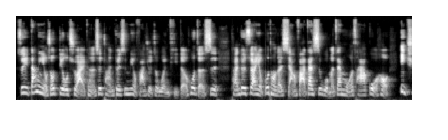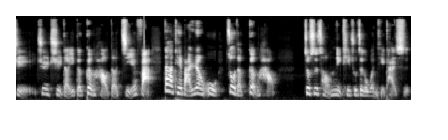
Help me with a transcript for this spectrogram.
所以，当你有时候丢出来，可能是团队是没有发觉这问题的，或者是团队虽然有不同的想法，但是我们在摩擦过后，一起去取得一个更好的解法，大家可以把任务做得更好，就是从你提出这个问题开始。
